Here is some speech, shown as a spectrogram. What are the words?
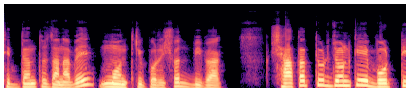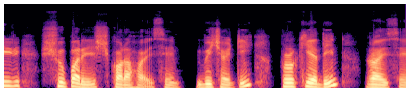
সিদ্ধান্ত জানাবে মন্ত্রিপরিষদ বিভাগ। সাতাত্তর জনকে ভর্তির সুপারিশ করা হয়েছে। বিষয়টি প্রক্রিয়াধীন রয়েছে।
